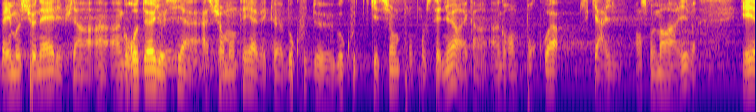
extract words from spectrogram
bah, émotionnelle et puis un, gros deuil aussi à, surmonter avec beaucoup de, beaucoup de questions pour, le Seigneur, avec un, grand pourquoi ce qui arrive en ce moment arrive. Et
